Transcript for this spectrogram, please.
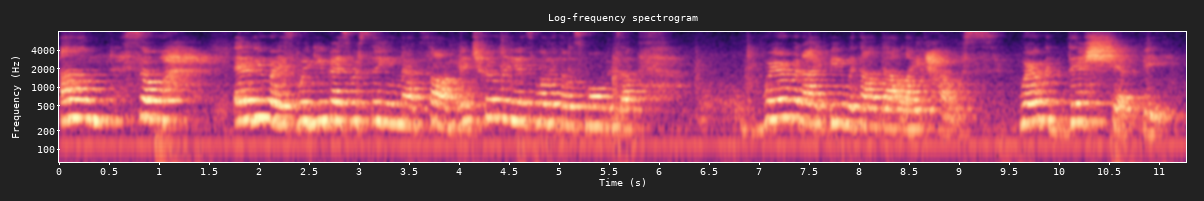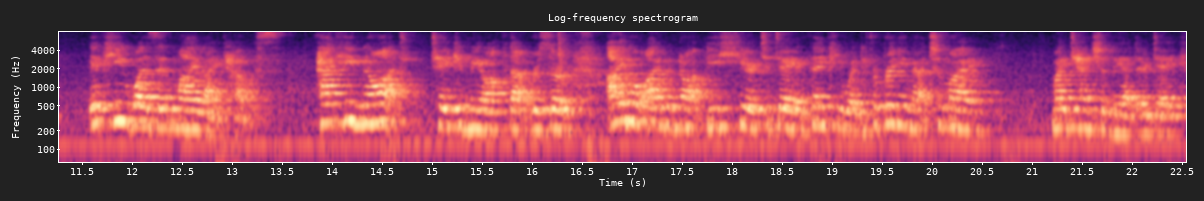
Um, so, anyways, when you guys were singing that song, it truly is one of those moments of where would I be without that lighthouse? Where would this ship be if he wasn't my lighthouse? Had he not taken me off that reserve. I know I would not be here today, and thank you, Wendy, for bringing that to my, my attention the other day.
